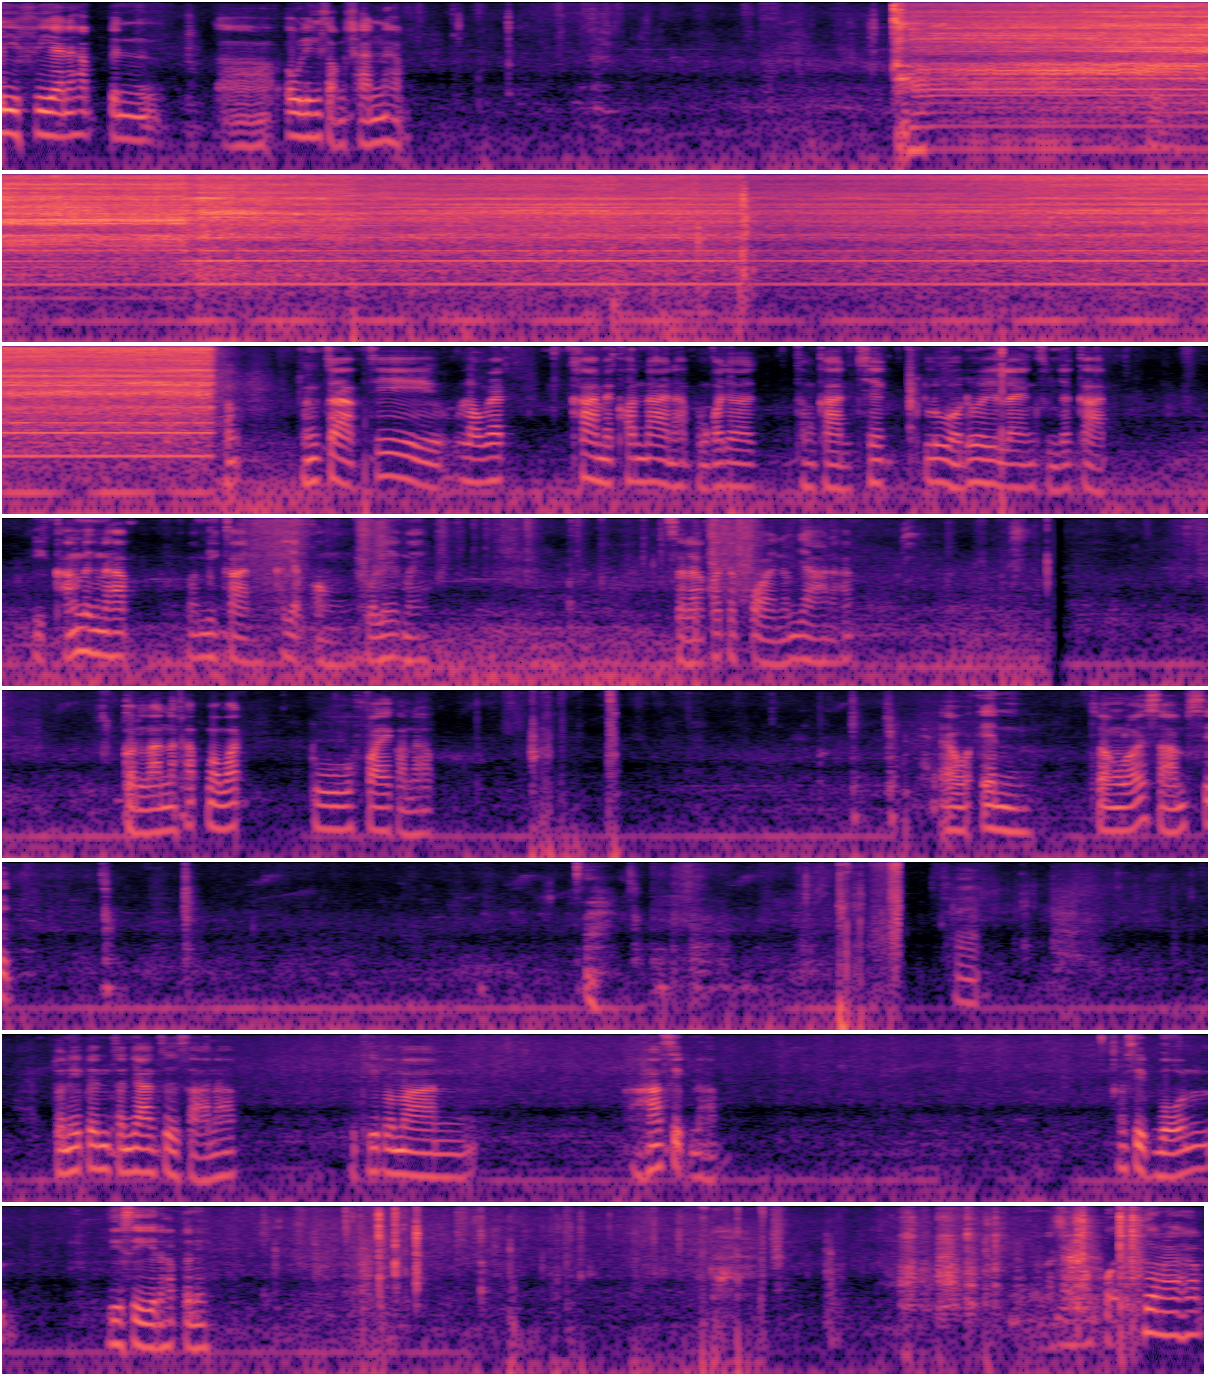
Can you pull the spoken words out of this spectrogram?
รีเฟียนะครับ เป็นโอลิงสองชั้นนะครับ งหลังจากที่เราแวกค่าแมคคอนได้นะครับ ผมก็จะทำการเช็ครั่วด้วยแรงสุญญากาศอีกครั้งหนึ่งนะครับว่ามีการขยับของตัวเลขไหม เสร็จแล้วก็จะปล่อยน้ำยานะครับ ก่อนรันนะครับ มาวัดดูไฟก่อนนะครับ LN 230 ใช่ครับ ตัวนี้เป็นสัญญาณสื่อสารนะครับ อยู่ที่ประมาณห้าสิบนะครับห้าสิบโวลต์ดีซีนะครับตัวนี้ เราจะลองเปิดเครื่องนะครับ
